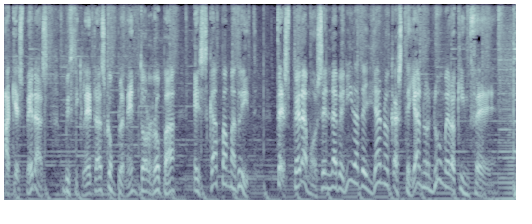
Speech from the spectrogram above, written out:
¿A qué esperas? Bicicletas, complementos, ropa. Escapa Madrid. Te esperamos en la avenida del Llano Castellano número 15.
